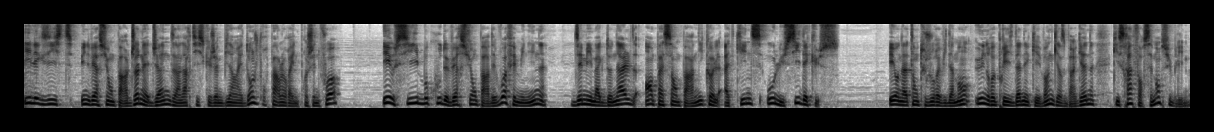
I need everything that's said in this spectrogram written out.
Il existe une version par John Legend, un artiste que j'aime bien et dont je vous reparlerai une prochaine fois, et aussi beaucoup de versions par des voix féminines, Demi MacDonald en passant par Nicole Atkins ou Lucy Dacus. Et on attend toujours évidemment une reprise d'Anneke van Giersbergen qui sera forcément sublime.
